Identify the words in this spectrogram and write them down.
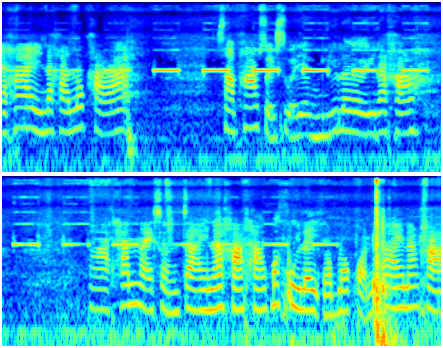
ร์ให้นะคะ ลูกค้าสภาพสวยๆอย่างนี้เลยนะคะ ท่านไหนสนใจนะคะ ทักมาคุยอะไรกับเราก่อนได้นะคะ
